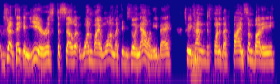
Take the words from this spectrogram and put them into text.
it was going to take him years to sell it one by one, like he was doing now on eBay. So he mm. kind of just wanted to find somebody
